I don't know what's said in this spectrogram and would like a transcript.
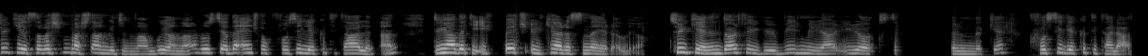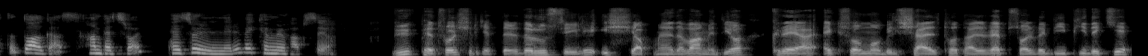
Türkiye savaşın başlangıcından bu yana Rusya'da en çok fosil yakıt ithal eden dünyadaki ilk 5 ülke arasında yer alıyor. Türkiye'nin 4,1 milyar euro tutarındaki fosil yakıt ithalatı doğalgaz, ham petrol, petrol ürünleri ve kömür kapsıyor. Büyük petrol şirketleri de Rusya ile iş yapmaya devam ediyor. Crea, ExxonMobil, Shell, Total, Repsol ve BP'deki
